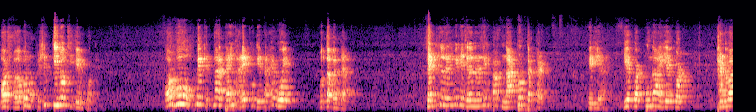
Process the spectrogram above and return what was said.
और सर्बन ऑपरेशन तीनों चीज़ें इंपॉर्टेंट और वो उसमें कितना टाइम हर एक को देता है, वो एक मुद्दा बन जाता है। सेंट्रल रेलवे के जनरल मैनेजर के पास नागपुर तक का एरिया है। Got Poona got Khandwa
